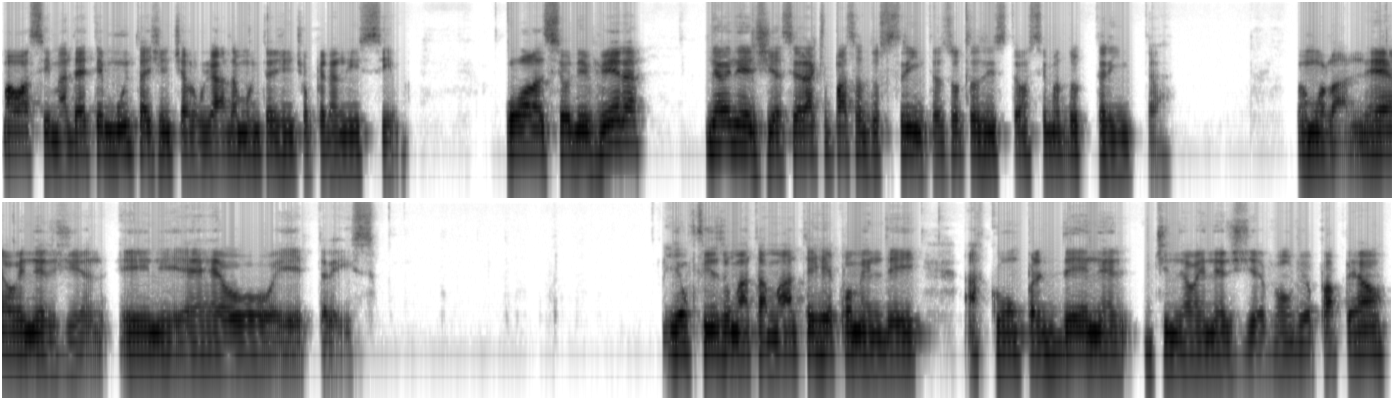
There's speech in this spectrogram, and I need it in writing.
mal acima. Deve ter muita gente alugada, muita gente operando em cima. O Wallace Oliveira, Neoenergia, será que passa dos 30? As outras estão acima do 30. Vamos lá, Neoenergia, NEOE3. Eu fiz o mata-mata e recomendei a compra de, de Neoenergia. Vamos ver o papel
